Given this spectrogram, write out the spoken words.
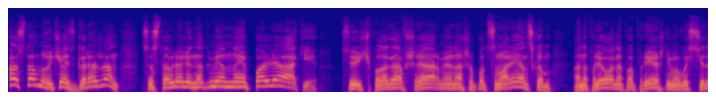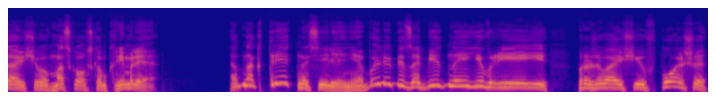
Основную часть горожан составляли надменные поляки — все еще полагавшие армию нашу под Смоленском, а Наполеона по-прежнему восседающего в московском Кремле. Однако треть населения были безобидные евреи, проживающие в Польше,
